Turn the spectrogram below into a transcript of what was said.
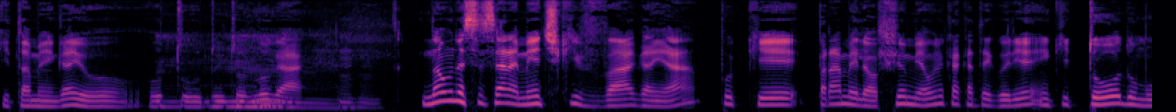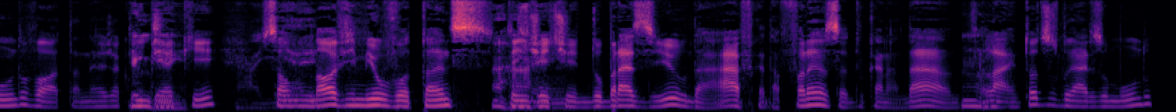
e também ganhou o tudo em todo lugar. Uhum. Não necessariamente que vá ganhar, porque para melhor filme é a única categoria em que todo mundo vota. Né? Eu já comentei aqui, são aí. 9 mil votantes. Uhum. Tem gente do Brasil, da África, da França, do Canadá, uhum. sei lá, em todos os lugares do mundo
